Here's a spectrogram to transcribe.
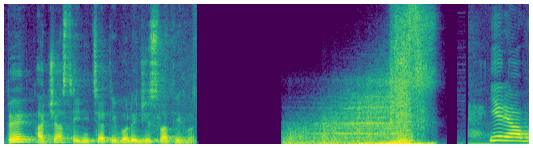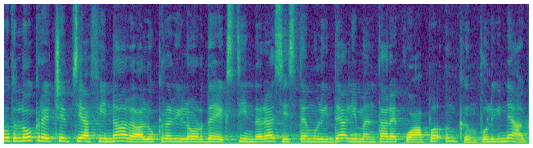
pe această inițiativă legislativă. Ieri a avut loc recepția finală a lucrărilor de extindere a sistemului de alimentare cu apă în câmpul Ineag.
